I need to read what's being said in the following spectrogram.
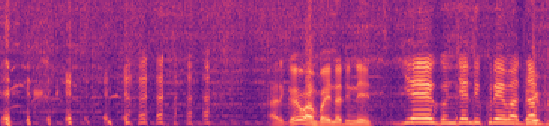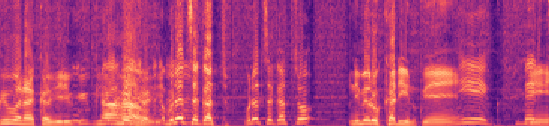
ariko we wambaye na rinete. Yego njye ndi kureba uri da kwibona kabiri buretse gato buretse gato nimero karindwi eh. yego ni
